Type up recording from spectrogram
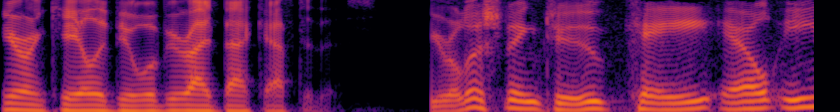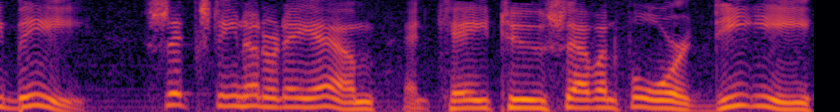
here on KLEB. We'll be right back after this. You're listening to KLEB 1600 AM and K274DE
